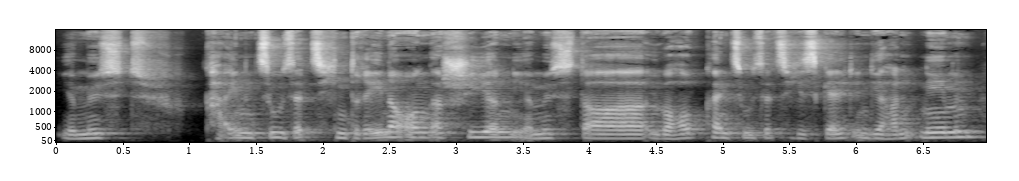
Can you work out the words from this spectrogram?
Ihr müsst keinen zusätzlichen Trainer engagieren. Ihr müsst da überhaupt kein zusätzliches Geld in die Hand nehmen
